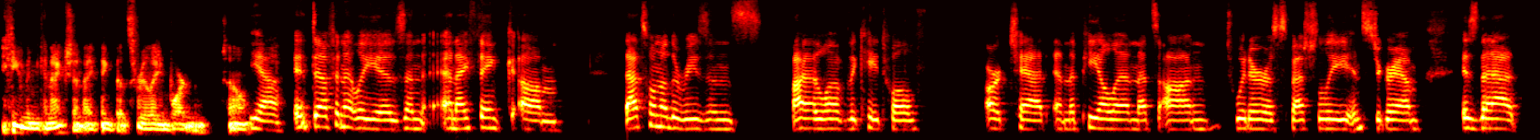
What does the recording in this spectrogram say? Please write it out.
human connection, I think that's really important. So yeah, it definitely is, and and I think um, that's one of the reasons I love the K twelve art chat and the PLN that's on Twitter, especially Instagram, is that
